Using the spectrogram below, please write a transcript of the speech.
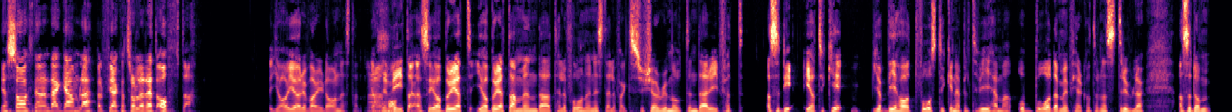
jag saknar den där gamla Apple fjärrkontrollen rätt ofta. Jag gör det varje dag nästan. Jag, Ja. Den hatar, alltså jag, har börjat, jag har börjat använda telefonen istället faktiskt och kör remoten där i. För att, alltså det, jag tycker, jag, vi har två stycken Apple TV hemma och båda med fjärrkontrollerna strular. Alltså de,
